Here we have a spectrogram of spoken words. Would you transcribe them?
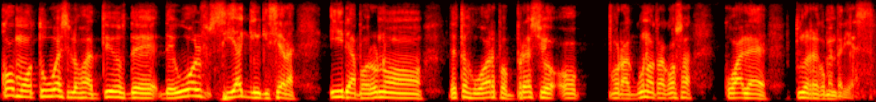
cómo tú ves los activos de, Wolf si alguien quisiera ir a por uno de estos jugadores por precio o por alguna otra cosa, ¿cuál tú le recomendarías?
